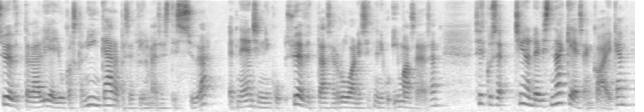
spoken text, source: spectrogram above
syövyttävää liejua, koska niin kärpäset ilmeisesti syö, että ne ensin niinku syövyttää sen ruoan ja sitten ne niinku imasee sen. Sitten kun se Gina Davis näkee sen kaiken,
